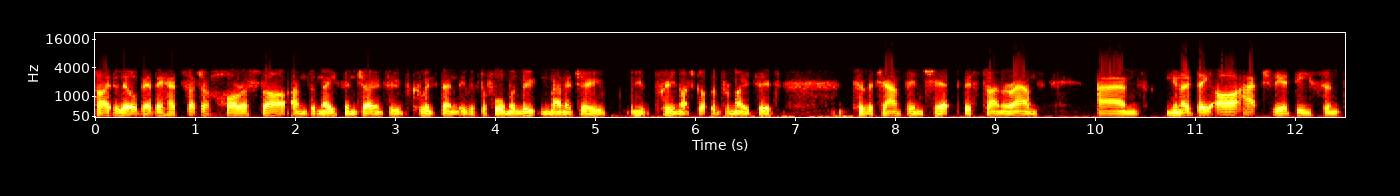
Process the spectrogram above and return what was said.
tide a little bit. They had such a horror start under Nathan Jones, who coincidentally was the former Luton manager, who who pretty much got them promoted to the Championship this time around. And you know they are actually a decent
